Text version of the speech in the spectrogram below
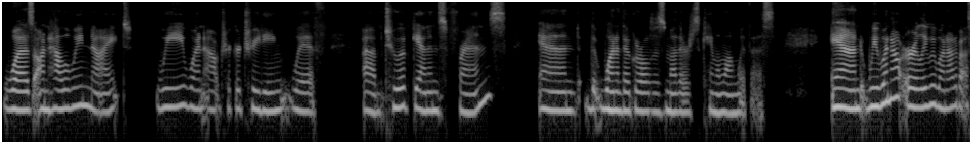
was on Halloween night, we went out trick or treating with um, two of Gannon's friends, and the, one of the girls' mothers came along with us. And we went out early. We went out about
